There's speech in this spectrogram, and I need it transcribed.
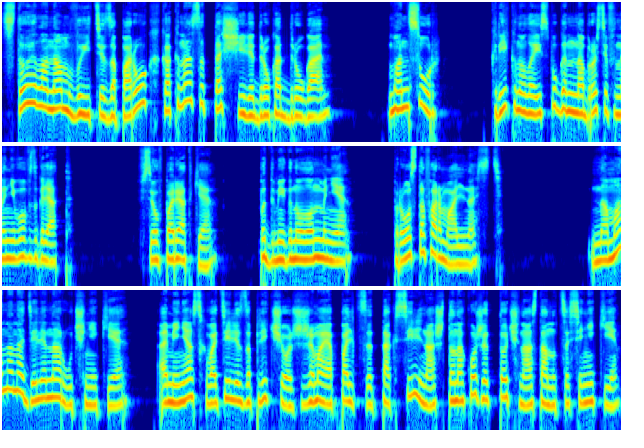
Стоило нам выйти за порог, как нас оттащили друг от друга. «Мансур!» — крикнула, испуганно бросив на него взгляд. «Все в порядке», — подмигнул он мне. «Просто формальность». На Мана надели наручники, а меня схватили за плечо, сжимая пальцы так сильно, что на коже точно останутся синяки.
